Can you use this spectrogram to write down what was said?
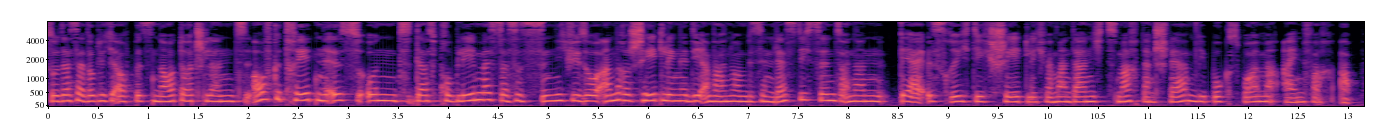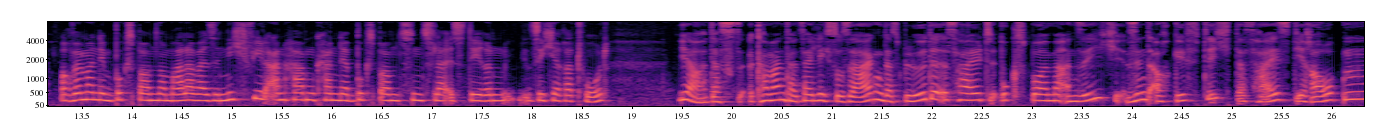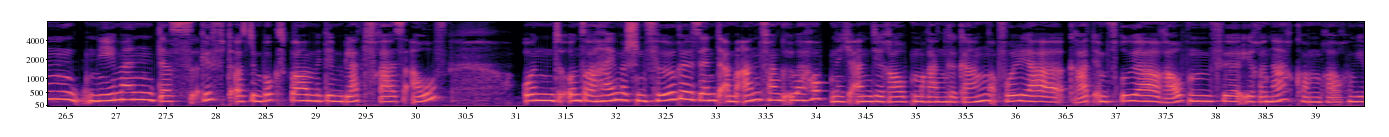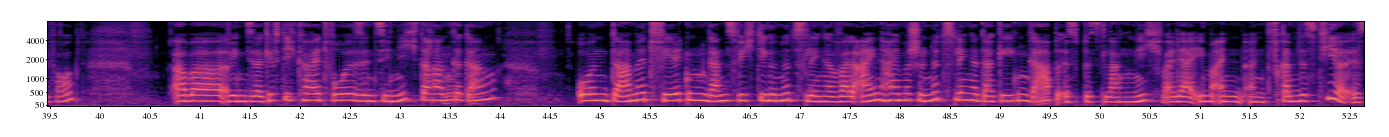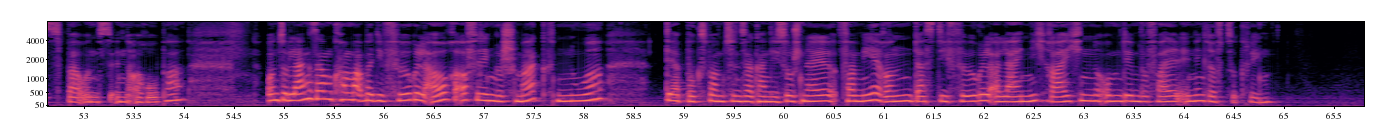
so dass er wirklich auch bis Norddeutschland aufgetreten ist. Und das Problem ist, dass es nicht wie so andere Schädlinge, die einfach nur ein bisschen lästig sind, sondern der ist richtig schädlich. Wenn man da nichts macht, dann sterben die Buchsbäume einfach ab. Auch wenn man dem Buchsbaum normalerweise nicht viel anhaben kann, der Buchsbaumzünsler ist deren sicherer Tod. Ja, das kann man tatsächlich so sagen. Das Blöde ist halt, Buchsbäume an sich sind auch giftig. Das heißt, die Raupen nehmen das Gift aus dem Buchsbaum mit dem Blattfraß auf. Und unsere heimischen Vögel sind am Anfang überhaupt nicht an die Raupen rangegangen, obwohl ja gerade im Frühjahr Raupen für ihre Nachkommen brauchen, wie verrückt. Aber wegen dieser Giftigkeit wohl sind sie nicht daran gegangen. Und damit fehlten ganz wichtige Nützlinge, weil einheimische Nützlinge dagegen gab es bislang nicht, weil der eben ein, ein fremdes Tier ist bei uns in Europa. Und so langsam kommen aber die Vögel auch auf den Geschmack, nur der Buchsbaumzünser kann sich so schnell vermehren, dass die Vögel allein nicht reichen, um den Befall in den Griff zu kriegen.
